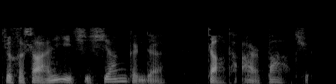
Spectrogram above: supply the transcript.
就和少安一起相跟着找他二爸去了。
